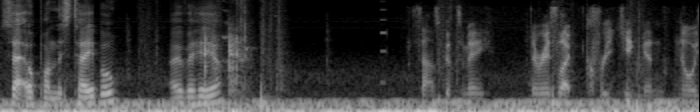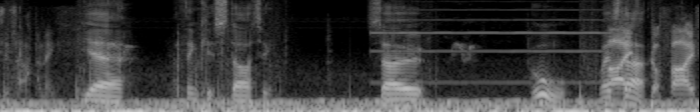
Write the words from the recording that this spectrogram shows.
set up on this table over here. Sounds good to me. There is like creaking and noises happening. Yeah, I think it's starting. So, ooh, where's five, that? got five.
